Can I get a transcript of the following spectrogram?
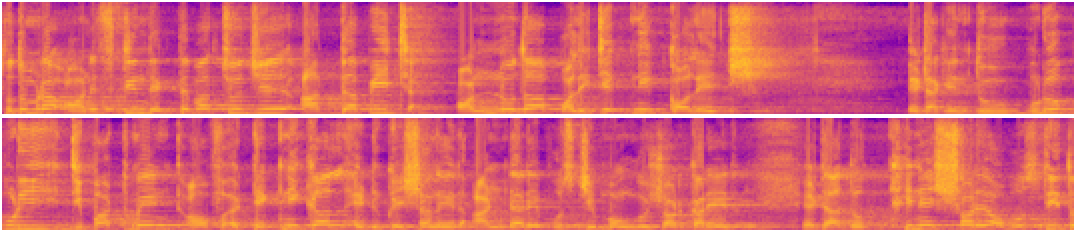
তো তোমরা অন স্ক্রিন দেখতে পাচ্ছ যে আদ্যাপীঠ অন্নদা পলিটেকনিক কলেজ। এটা কিন্তু পুরোপুরি ডিপার্টমেন্ট অফ টেকনিক্যাল এডুকেশনের আন্ডারে পশ্চিমবঙ্গ সরকারের। এটা দক্ষিণেশ্বরে অবস্থিত।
